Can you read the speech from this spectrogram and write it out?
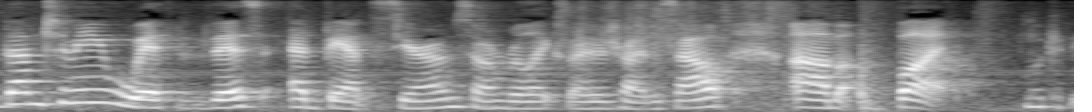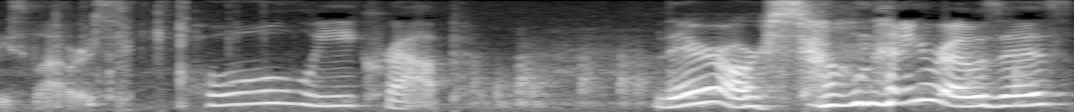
them to me with this advanced serum. So I'm really excited to try this out. Um, but look at these flowers. Holy crap. There are so many roses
